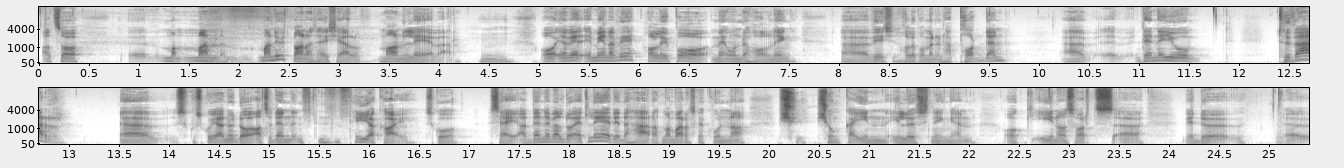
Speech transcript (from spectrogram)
Alltså, eh, man, man, man utmanar sig själv, man lever. Och jag, vet, jag menar, vi håller ju på med underhållning. Eh, vi håller på med den här podden. Eh, den är ju tyvärr, skulle jag nu då, alltså den nya Kai skulle säga, att den är väl då ett led i det här att man bara ska kunna sj- sjunka in i lyssningen och i någon sorts, uh, vet du, uh,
